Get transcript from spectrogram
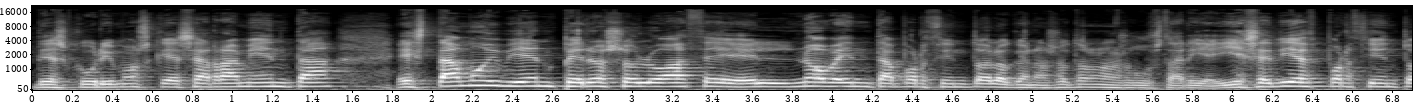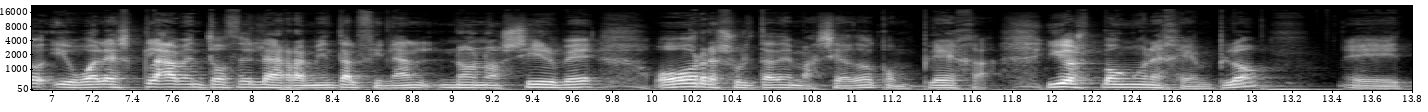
descubrimos que esa herramienta está muy bien, pero solo hace el 90% de lo que nosotros nos gustaría. Y ese 10% igual es clave, entonces la herramienta al final no nos sirve o resulta demasiado compleja. Y os pongo un ejemplo. Eh,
